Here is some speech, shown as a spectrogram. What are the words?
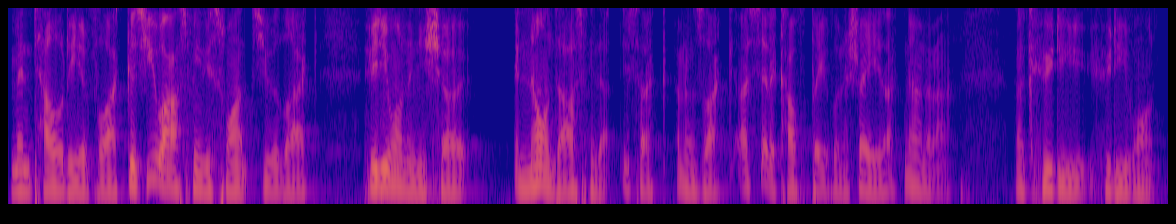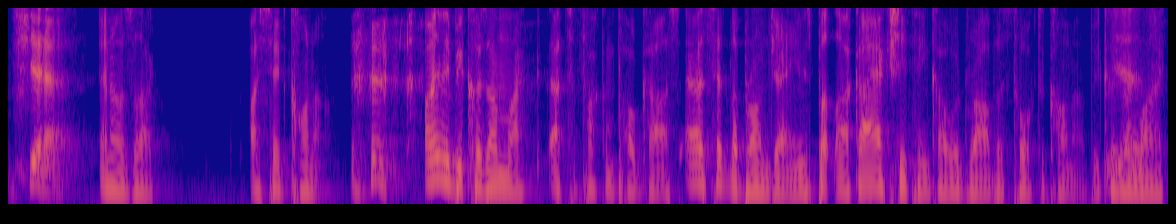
mentality of like, because you asked me this once, you were like, who do you want in your show? And no one's asked me that. It's like, and I was like, I said a couple people in the show. You're like, no, no, no. Like, who do you who do you want? Yeah, And I was like, I said Conor. Only because I'm like, that's a fucking podcast. And I said LeBron James, but like, I actually think I would rather talk to Conor because yeah, I'm like,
